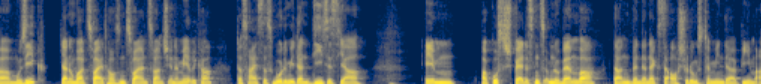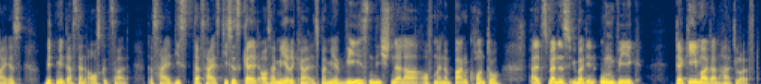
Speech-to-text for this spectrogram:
äh, Musik, Januar 2022 in Amerika. Das heißt, das wurde mir dann dieses Jahr im August, spätestens im November dann, wenn der nächste Ausschüttungstermin der BMI ist, wird mir das dann ausgezahlt. Das heißt, dies, das heißt, dieses Geld aus Amerika ist bei mir wesentlich schneller auf meinem Bankkonto, als wenn es über den Umweg der GEMA dann halt läuft.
